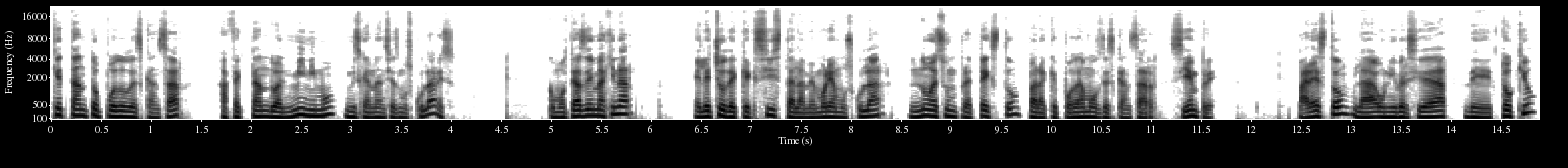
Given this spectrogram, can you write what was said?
¿qué tanto puedo descansar afectando al mínimo mis ganancias musculares? Como te has de imaginar, el hecho de que exista la memoria muscular no es un pretexto para que podamos descansar siempre. Para esto, la Universidad de Tokio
